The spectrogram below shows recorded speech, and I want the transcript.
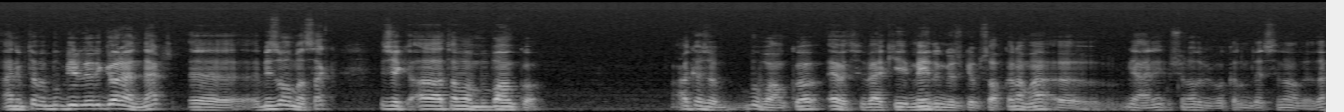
Hani tabii bu birileri görenler biz olmasak diyecek aa tamam bu banko. Arkadaşlar bu banko evet belki maiden gözüküyor bu safkan ama yani şuna da bir bakalım destini alıyor da.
